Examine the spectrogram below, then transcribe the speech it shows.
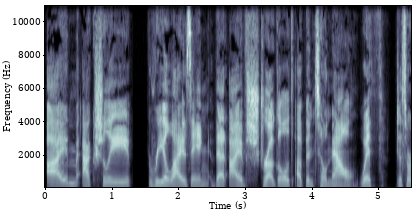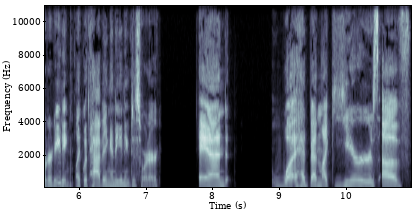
I'm actually realizing that I've struggled up until now with disordered eating, like with having an eating disorder. And what had been like years of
